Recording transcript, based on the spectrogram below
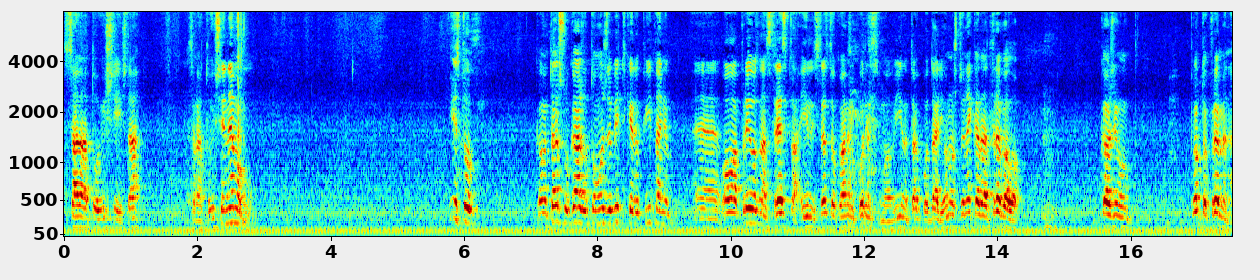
sada to više i šta? Sada to više ne mogu. Isto, kao tašu kažu, to može biti kada u pitanju e, ova prevozna sredstva ili sredstva koja mi koristimo, avion, tako dalje, ono što je nekada trebalo, kažemo, protok vremena,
